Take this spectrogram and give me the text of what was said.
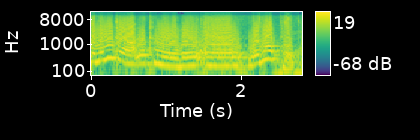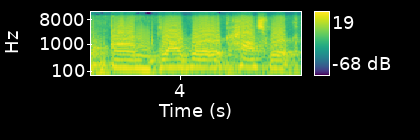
And then we go out in the community and we help people. Um, yard work, housework.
